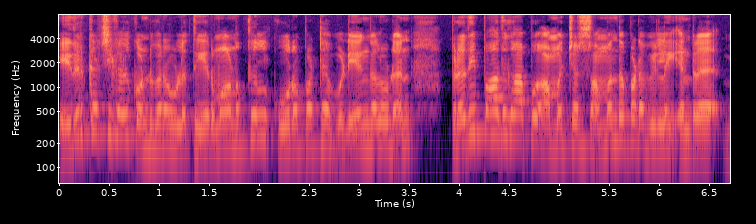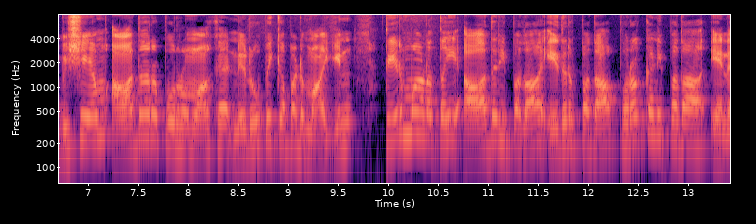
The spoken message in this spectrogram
எதிர்க்கட்சிகள் கொண்டுவரவுள்ள தீர்மானத்தில் கூறப்பட்ட விடயங்களுடன் பிரதி பாதுகாப்பு அமைச்சர் சம்பந்தப்படவில்லை என்ற விஷயம் ஆதாரபூர்வமாக நிரூபிக்கப்படுமாயின் தீர்மானத்தை ஆதரிப்பதா எதிர்ப்பதா புறக்கணிப்பதா என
